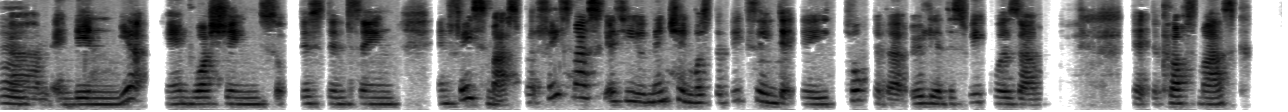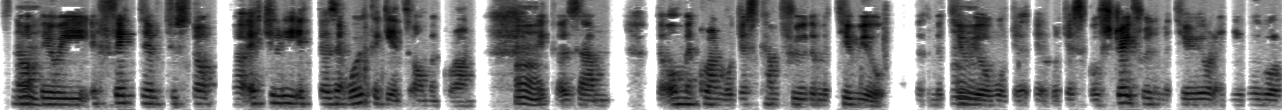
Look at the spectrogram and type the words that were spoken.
mm, Um, and then yeah, hand washing, so distancing, and face mask. But face mask, as you mentioned, was the big thing that they talked about earlier this week. Was um that the cloth mask is not mm, very effective to stop. Well, actually, it doesn't work against Omicron mm, because um, the Omicron will just come through the material. The mm, material will just, it will just go straight through the material, and you will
